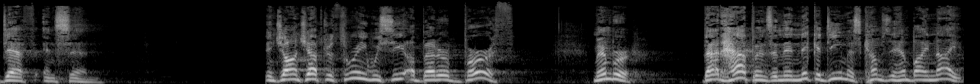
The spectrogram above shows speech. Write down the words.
death and sin. In John chapter 3, we see a better birth. Remember, that happens, and then Nicodemus comes to him by night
